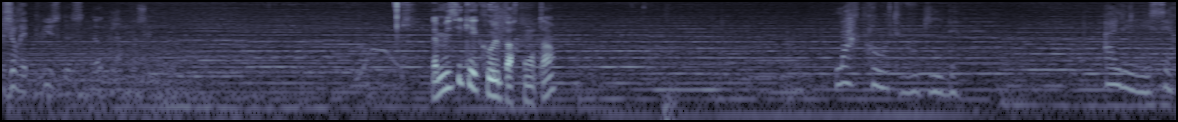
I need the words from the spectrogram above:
J'aurai plus de stock la prochaine fois. La musique est cool par contre. Hein. L'archonte vous guide. Allez les servez.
